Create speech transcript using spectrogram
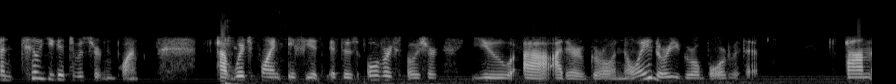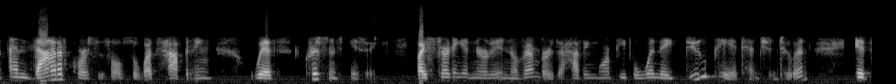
until you get to a certain point. At which point, if you if there's overexposure, you uh, either grow annoyed or you grow bored with it. Um, and that, of course, is also what's happening with Christmas music. By starting it early in November, they're having more people. When they do pay attention to it, it's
